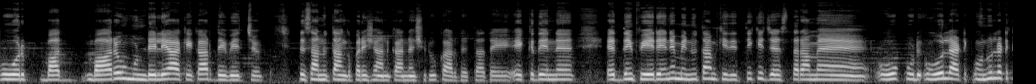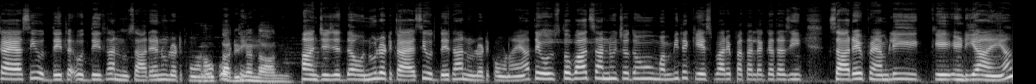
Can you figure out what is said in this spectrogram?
ਹੋਰ ਬਾ- ਬਾਹਰੋਂ ਮੁੰਡੇ ਲਿਆ ਕੇ ਘਰ ਦੇ ਵਿੱਚ ਤੇ ਸਾਨੂੰ ਤੰਗ ਪਰੇਸ਼ਾਨ ਕਰਨਾ ਸ਼ੁਰੂ ਕਰ ਦਿੱਤਾ ਤੇ ਇੱਕ ਦਿਨ ਇਦਾਂ ਹੀ ਫਿਰ ਇਹਨੇ ਮੈਨੂੰ ਧਮਕੀ ਦਿੱਤੀ ਕਿ ਜਿਸ ਤਰ੍ਹਾਂ ਮੈਂ ਉਹ ਕੁੜ- ਉਹ ਲਟ ਉਹਨੂੰ ਲਟਕਾਇਆ ਸੀ ਉਦੇ ਉਦੇ ਤੁਹਾਨੂੰ ਸਾਰਿਆਂ ਨੂੰ ਲਟਕਾਉਣਾ ਉਹ ਤੁਹਾਡੀ ਉੱਥੇ। ਨਨਾਣ ਨੂੰ ਹਾਂਜੀ ਜਿੱਦਾਂ ਉਹਨੂੰ ਲਟਕਾਇਆ ਸੀ ਉੱਦੇ ਤੁਹਾਨੂੰ ਲਟਕਾਉਣਾ ਆ ਤੇ ਉਸ ਤੋਂ ਬਾਅਦ ਸਾਨੂੰ ਜਦੋਂ ਮੰਮੀ ਦੇ ਕੇਸ ਬਾਰੇ ਪਤਾ ਲੱਗਾ ਤਾਂ ਅਸੀਂ ਸਾਰੇ ਫੈਮਿਲੀ ਕੇ ਇੰਡੀਆ ਆਏ ਆ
